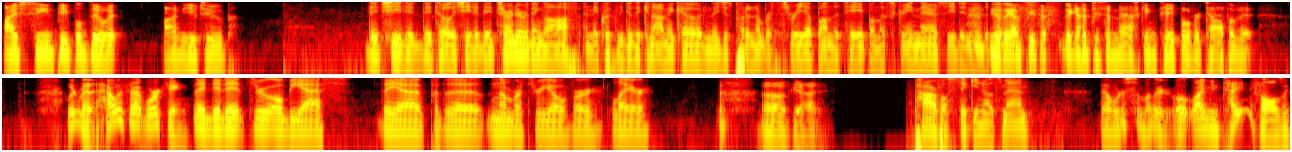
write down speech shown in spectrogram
I've seen people do it on YouTube. They cheated. They totally cheated. They turned everything off and they quickly did the Konami code and they just put a number three up on the tape on the screen there, so you didn't know the Yeah, they got a piece of they got a piece of masking tape over top of it. Wait a minute, how is that working? They did it through OBS. They uh, put the number three over layer. Oh god. Powerful sticky notes, man. Now, what are some other? Well, I mean, Titanfall's a,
